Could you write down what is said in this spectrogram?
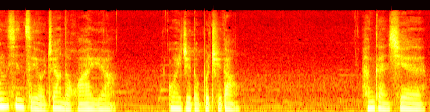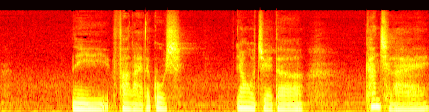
风信子有这样的花语啊！我一直都不知道。很感谢你发来的故事，让我觉得看起来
